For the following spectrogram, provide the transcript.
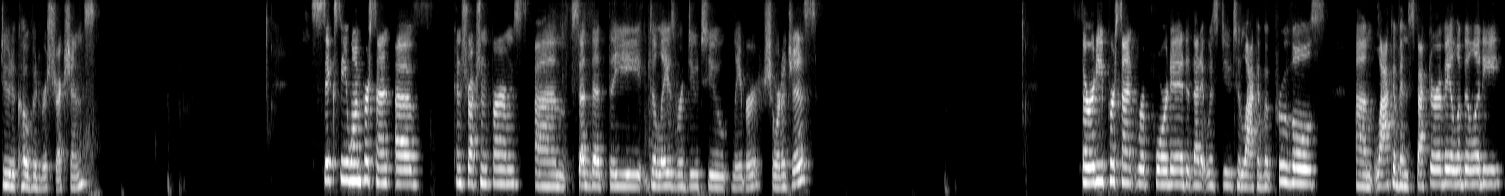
due to COVID restrictions. 61% of construction firms um, said that the delays were due to labor shortages. 30% reported that it was due to lack of approvals, um, lack of inspector availability,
